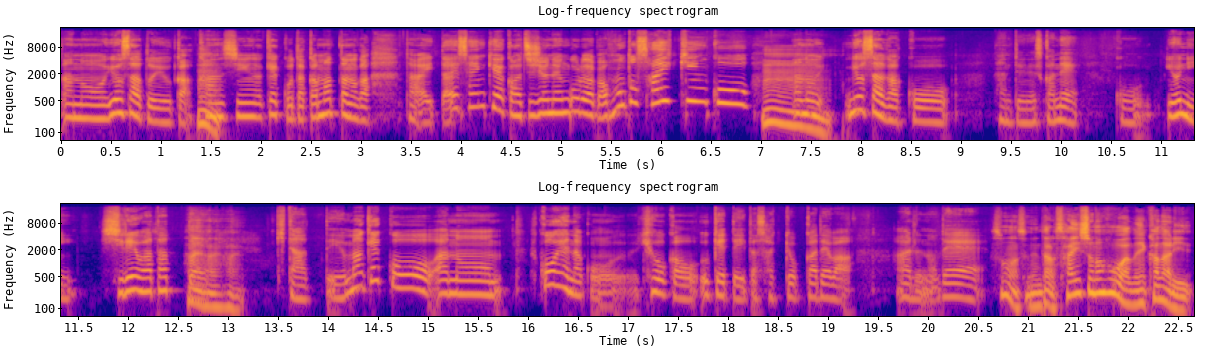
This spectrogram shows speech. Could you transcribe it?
あの良さというかうん関心が結構高まったのが、大体1980年頃だから本当最近こううんあの良さがこうなんていうんですかねこう世に知れ渡ってはいはいはい。きたっていう、まあ結構あの不公平なこう評価を受けていた作曲家ではあるので、そうなんですよね。だから最初の方はね、かなり、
